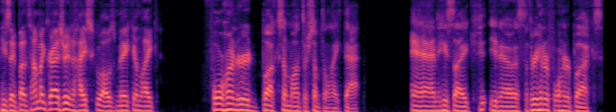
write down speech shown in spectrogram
he's like, by the time I graduated high school, I was making like 400 bucks a month or something like that. And he's like, you know, it's the 300, 400 bucks.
